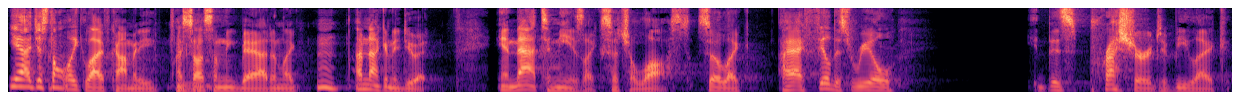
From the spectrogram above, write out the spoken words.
yeah, I just don't like live comedy. I saw something bad and like, hmm, I'm not going to do it. And that to me is like such a loss. So like, I feel this real, this pressure to be like,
